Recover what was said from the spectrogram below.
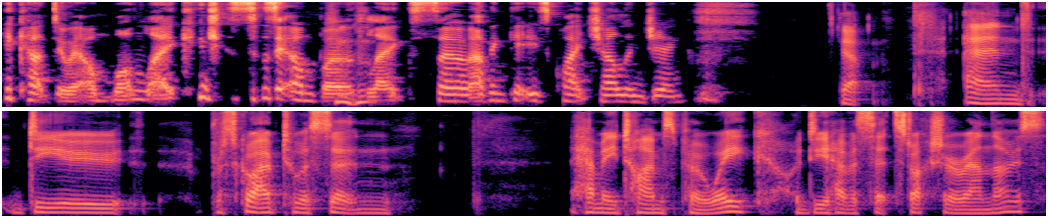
He can't do it on one leg. He just does it on both legs. So I think it is quite challenging. Yeah. And do you prescribe to a certain how many times per week, or do you have a set structure around those?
